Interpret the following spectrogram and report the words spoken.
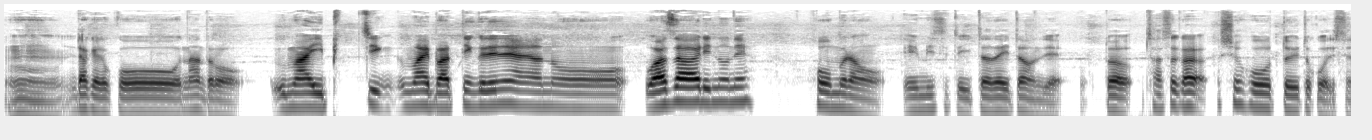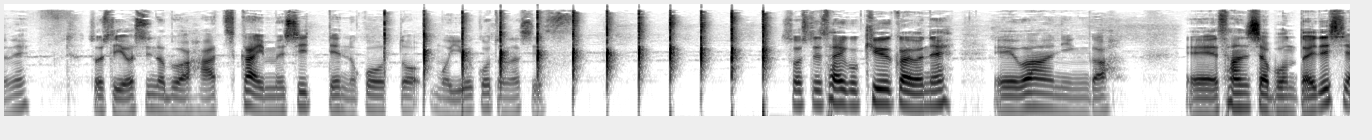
うん。だけど、こう、なんだろう、うまいピッチング、うまいバッティングでね、あのー、技ありのね、ホームランを、見せていただいたので、さすが手法というところですよね。そして、吉信は8回無失点のコート、もう言うことなしです。そして最後9回はね、えー、ワーニンが、えー、三者凡退で試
